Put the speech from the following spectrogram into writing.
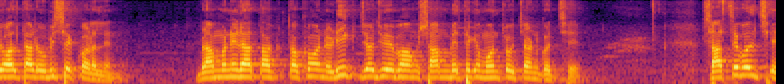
জল তার অভিষেক করালেন। ব্রাহ্মণেরা তখন ঋক, যজু এবং সামবেদ থেকে মন্ত্র উচ্চারণ করছে। শাস্ত্রে বলছে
